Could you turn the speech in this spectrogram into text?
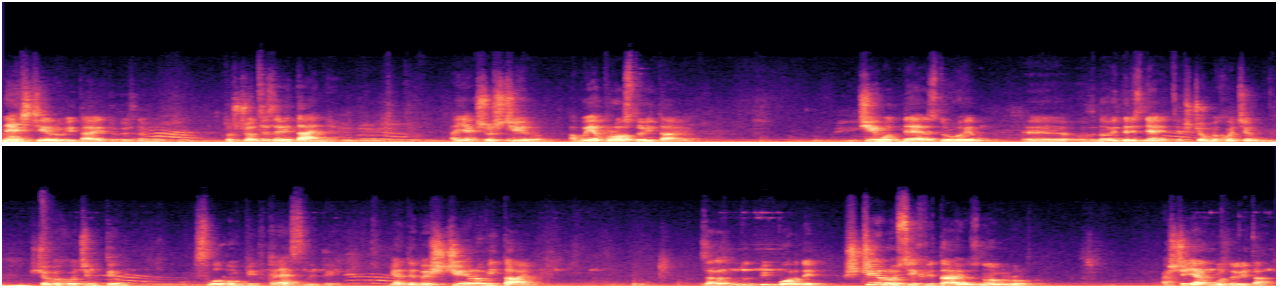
не щиро вітаю тебе з днем народження. То що це за вітання? А якщо щиро, або я просто вітаю. Чим одне з другим е, воно відрізняється? Що ми хочемо, що тим словом підкреслити? Я тебе щиро вітаю. Зараз будуть бікборди. Щиро всіх вітаю з Новим роком. А ще як можна вітати?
